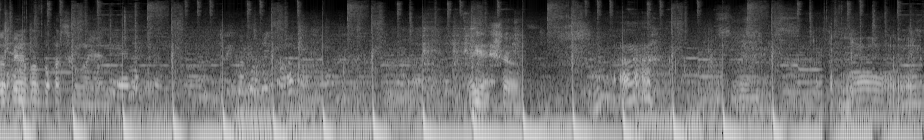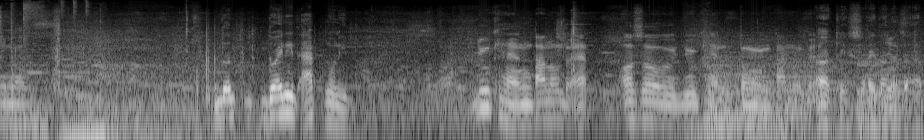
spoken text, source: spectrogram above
So, pinapabukas ko ngayon. Ayan siya. Ah! Yeah, very nice. Do, do I need app? No need. You can download the app. Also, you can don't download the app. Okay, so I download Yes. the app.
